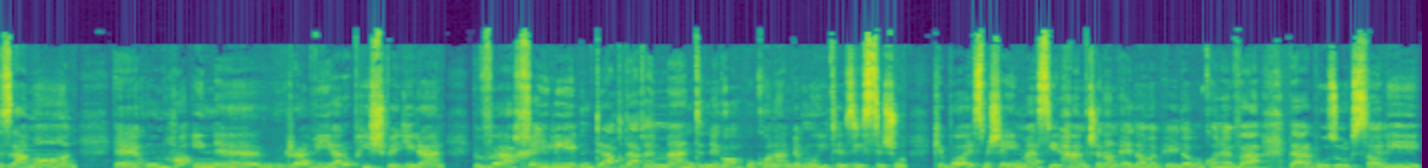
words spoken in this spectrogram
زمان اونها این رویه رو پیش بگیرن و خیلی دقدق مند نگاه بکنن به محیط زیستشون که باعث میشه این مسیر همچنان ادامه پیدا بکنه و در بزرگسالی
